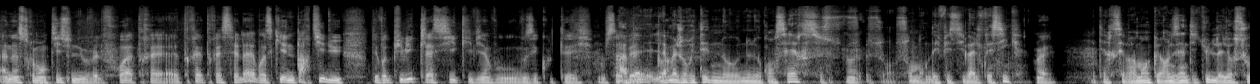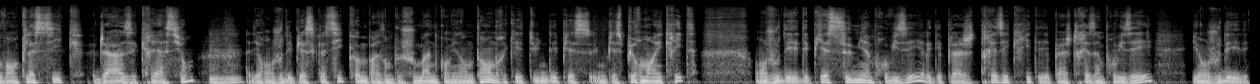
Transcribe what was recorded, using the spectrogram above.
un instrumentiste une nouvelle fois très très très célèbre. Est-ce qu'il y a une partie du de votre public classique qui vient vous vous écouter? Vous le ah savez ah ben, La majorité de nos, de nos concerts ouais. sont, sont, dans des festivals classiques. Ouais. C'est-à-dire que c'est vraiment qu'on les intitule d'ailleurs souvent classique, jazz et création. Mm -hmm. C'est-à-dire on joue des pièces classiques comme par exemple le Schumann qu'on vient d'entendre, qui est une des pièces, une pièce purement écrite. On joue des, des pièces semi-improvisées avec des plages très écrites et des plages très improvisées. Et on joue des,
